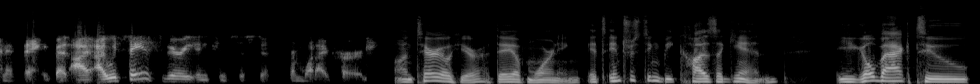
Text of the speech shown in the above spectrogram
kind of thing. But I, I would say it's very inconsistent from what I've heard. Ontario here, a day of mourning. It's interesting because again, you go back to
